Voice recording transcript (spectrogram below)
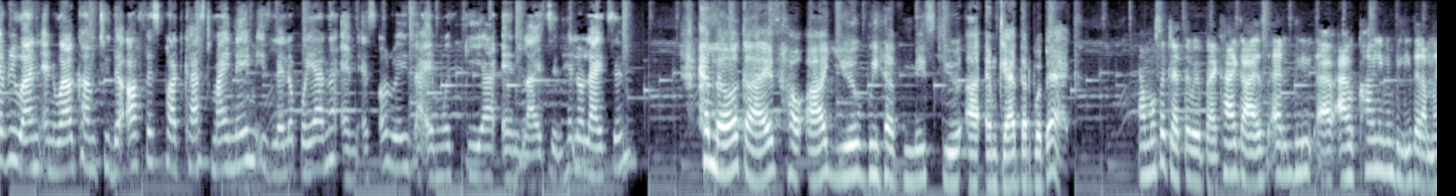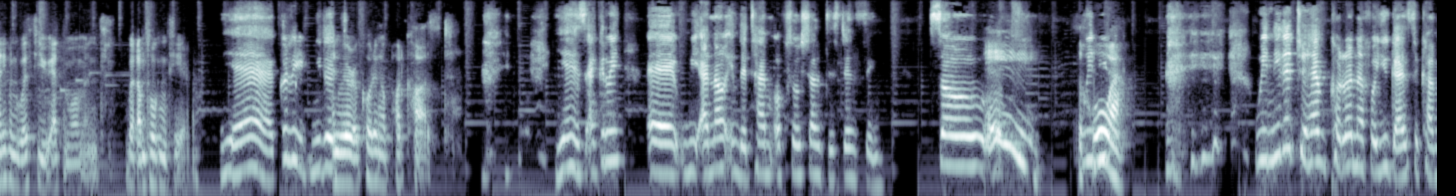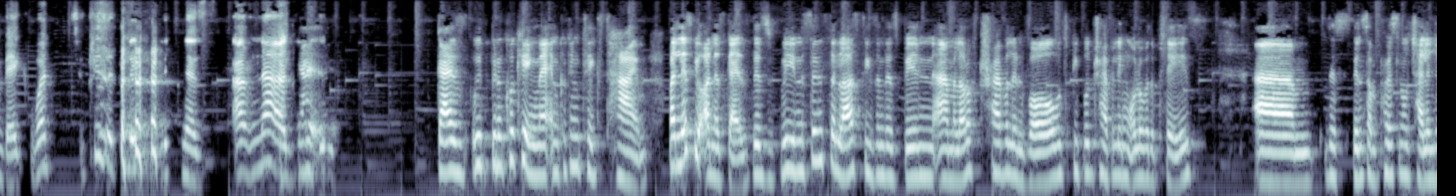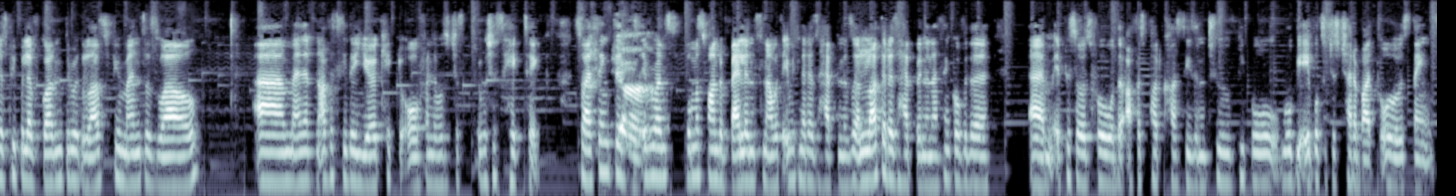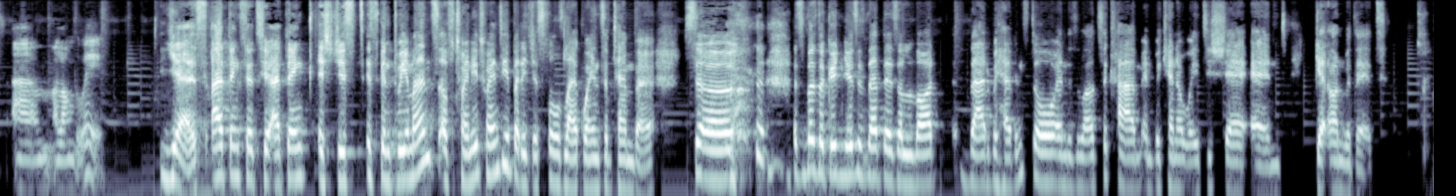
everyone, and welcome to the Office Podcast. My name is Lelo Poyana, and as always, I am with Gia and Lighten. Hello, Lighten. Hello, guys. How are you? We have missed you. I am glad that we're back. I'm also glad that we're back. Hi, guys. And I, I can't even believe that I'm not even with you at the moment, but I'm talking to you. Yeah, good. Needed. And we're recording a podcast. yes, I agree. Uh, we are now in the time of social distancing. So hey, we, need, we needed to have Corona for you guys to come back. What? Please explain listeners. Now, guys, guys, we've been cooking, and cooking takes time. But let's be honest, guys. There's been since the last season, there's been um, a lot of travel involved. People traveling all over the place. Um, there's been some personal challenges people have gone through the last few months as well. Um, and then obviously the year kicked off and it was just it was just hectic. So I think that yeah. everyone's almost found a balance now with everything that has happened. There's a lot that has happened, and I think over the um, episodes for the Office podcast season two, people will be able to just chat about all those things um, along the way. Yes, I think so too. I think it's just it's been three months of 2020, but it just feels like we're in September. So I suppose the good news is that there's a lot that we have in store and there's a lot to come and we cannot wait to share and get on with it.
